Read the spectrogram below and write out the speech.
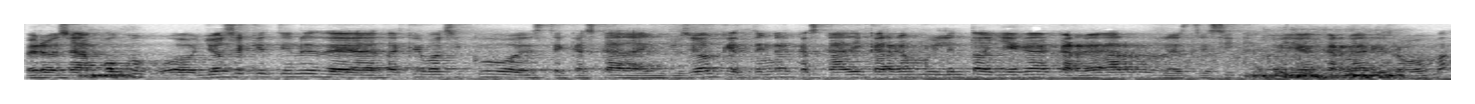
Pero, o sea, ¿a poco, yo sé que tiene de ataque básico este, cascada, inclusive aunque tenga cascada y carga muy lento, llega a cargar este, psíquico, llega a cargar hidrobomba.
